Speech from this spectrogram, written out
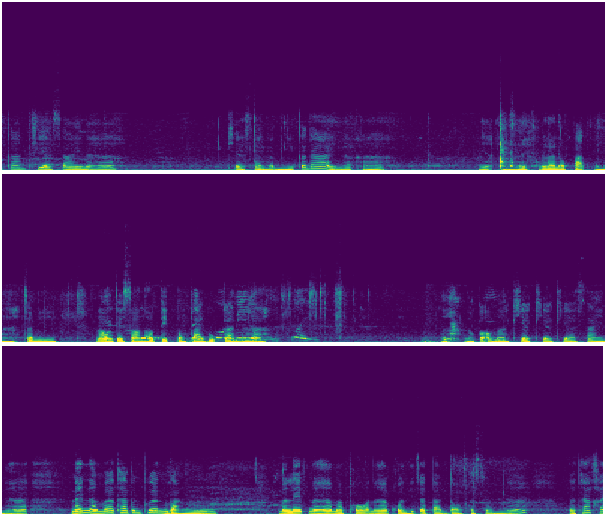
ำการเขี่ยใส่นะคะ เขี่ยใส่แบบนี้ก็ได้นะคะ เนี่ยเห็นไหมเวลาเราปัดออกมา จะมีละองเกสรเขาติดตรงปลายผู้กันนะคะเราก็เอามาเคลียร์เคลียร์เคลียร์ใส่นะคะ แนะนำว่าถ้าเพื่อนๆหวังเมล็ดนะคะมาเพาะนะคะควรที่จะตัดดอกผสมนะ แต่ถ้าใคร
